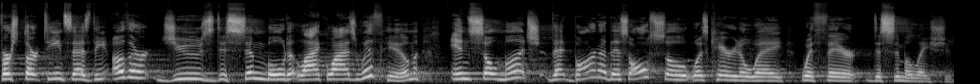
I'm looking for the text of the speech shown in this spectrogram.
Verse 13 says, The other Jews dissembled likewise with him, insomuch that Barnabas also was carried away with their dissimulation.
